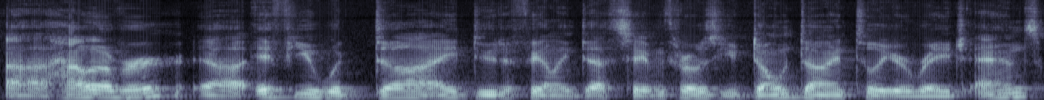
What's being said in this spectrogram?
Uh, however, uh, if you would die due to failing death saving throws, you don't die until your rage ends,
